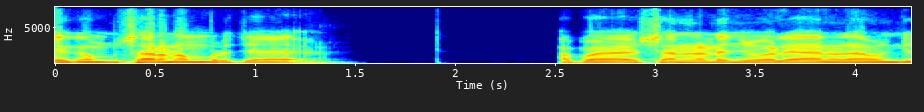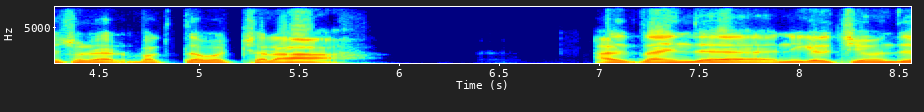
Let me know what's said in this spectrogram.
ஏகம் சரணம் பிரஜ. அப்போ சரணடைஞ்சவர்களே அதனால் அவன் இங்கே சொல்கிறார் பக்த வச்சலா அதுக்கு தான் இந்த நிகழ்ச்சி வந்து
